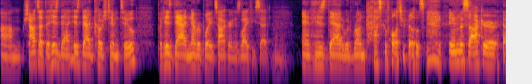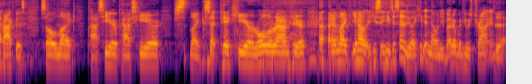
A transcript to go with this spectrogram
Um, shouts out to his dad. His dad coached him too, but his dad never played soccer in his life. He said. And his dad would run basketball drills in the soccer practice. So like pass here, pass here, like set pick here, roll around here, and like you know he he just says he like he didn't know any better, but he was trying. Yeah,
